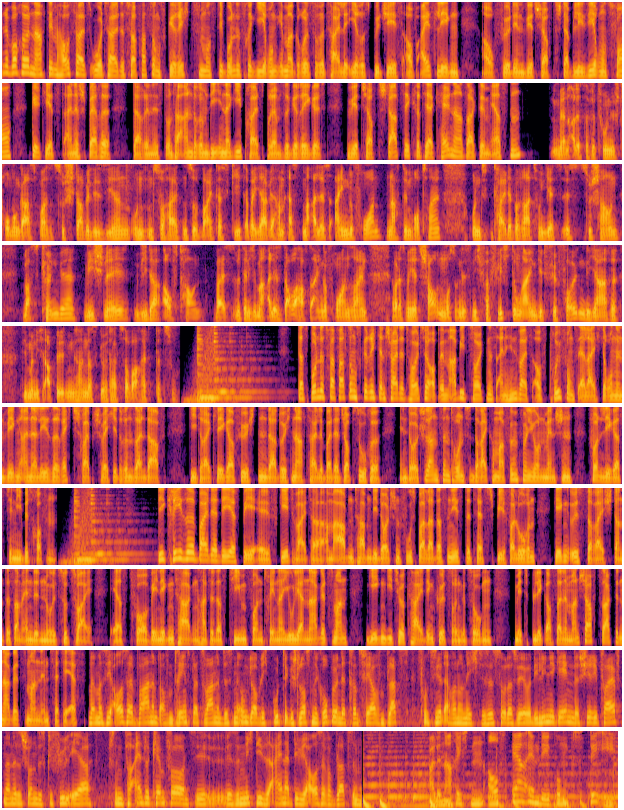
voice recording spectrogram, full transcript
Eine Woche nach dem Haushaltsurteil des Verfassungsgerichts muss die Bundesregierung immer größere Teile ihres Budgets auf Eis legen. Auch für den Wirtschaftsstabilisierungsfonds gilt jetzt eine Sperre. Darin ist unter anderem die Energiepreisbremse geregelt. Wirtschaftsstaatssekretär Kellner sagte im ersten, wir werden alles dafür tun, die Strom- und Gaspreise zu stabilisieren, unten zu halten, soweit das geht. Aber ja, wir haben erstmal alles eingefroren nach dem Urteil. Und Teil der Beratung jetzt ist zu schauen, was können wir wie schnell wieder auftauen. Weil es wird ja nicht immer alles dauerhaft eingefroren sein. Aber dass man jetzt schauen muss und es nicht Verpflichtungen eingeht für folgende Jahre, die man nicht abbilden kann, das gehört halt zur Wahrheit dazu. Das Bundesverfassungsgericht entscheidet heute, ob im Abi-Zeugnis ein Hinweis auf Prüfungserleichterungen wegen einer Lese-Rechtschreibschwäche drin sein darf. Die drei Kläger fürchten dadurch Nachteile bei der Jobsuche. In Deutschland sind rund 3,5 Millionen Menschen von Legasthenie betroffen. Die Krise bei der DFB 11 geht weiter. Am Abend haben die deutschen Fußballer das nächste Testspiel verloren. Gegen Österreich stand es am Ende 0 zu 2. Erst vor wenigen Tagen hatte das Team von Trainer Julian Nagelsmann gegen die Türkei den Kürzeren gezogen. Mit Blick auf seine Mannschaft sagte Nagelsmann im ZDF. Wenn man sie außerhalb wahrnimmt, auf dem Trainingsplatz wahrnimmt, ist eine unglaublich gute, geschlossene Gruppe und der Transfer auf dem Platz funktioniert einfach noch nicht. Es ist so, dass wir über die Linie gehen, der Schiri pfeift und dann ist es schon das Gefühl eher, sind ein paar Einzelkämpfer und sie, wir sind nicht diese Einheit, die wir außerhalb vom Platz sind. Alle Nachrichten auf rnd.de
